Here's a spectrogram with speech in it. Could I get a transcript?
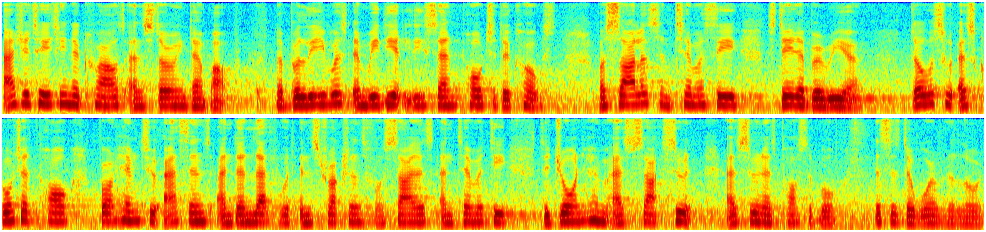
agitating the crowds and stirring them up. The believers immediately sent Paul to the coast, but Silas and Timothy stayed at Berea. Those who escorted Paul brought him to Athens and then left with instructions for Silas and Timothy to join him as soon as, soon as possible. This is the word of the Lord.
